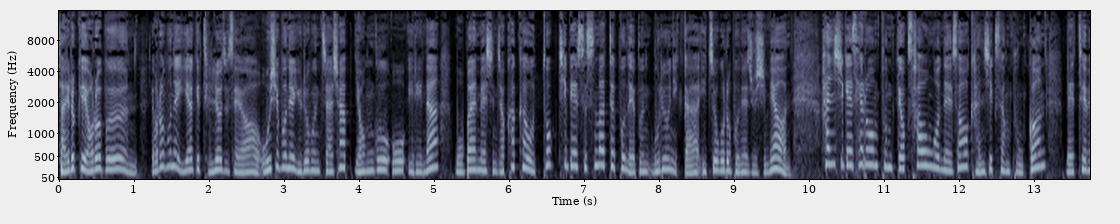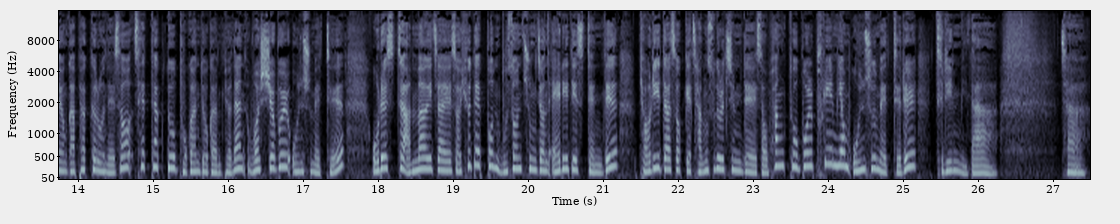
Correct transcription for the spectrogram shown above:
자, 이렇게 여러분, 여러분의 이야기 들려주세요. 50원의 유료 문자 샵 0951이나 모바일 메신저 카카오톡, TBS 스마트폰 앱은 무료니까 이쪽으로 보내주시면 한식의 새로운 품격 사옹원에서 간식 상품권, 매트 명가 파크론에서 세탁도 보관도 간편한 washable 온수매트, 오레스트 안마의자에서 휴대폰 무선 충전 LED 스탠드, 별이 다섯 개 장수돌 침대에서 황토볼 프리미엄 온수매트를 드립니다. 자,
